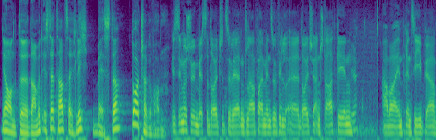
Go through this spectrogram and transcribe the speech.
Ja, und äh, damit ist er tatsächlich bester Deutscher geworden. Ist immer schön, bester Deutsche zu werden, klar, vor allem wenn so viele äh, Deutsche an den Start gehen. Ja. Aber im Prinzip, ja,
